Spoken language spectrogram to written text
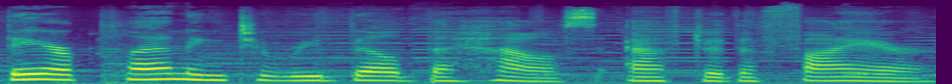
They are planning to rebuild the house after the fire.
